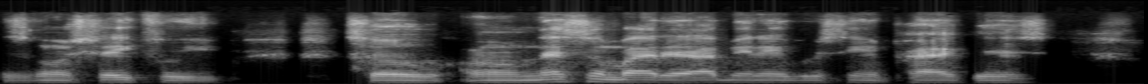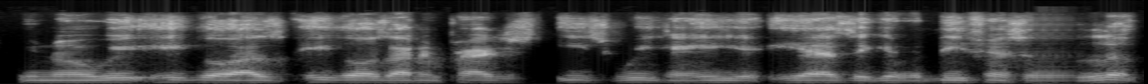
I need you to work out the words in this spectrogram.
It's gonna shake for you. So um, that's somebody that I've been able to see in practice. You know, we he goes he goes out in practice each week, and he he has to give a defensive look.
